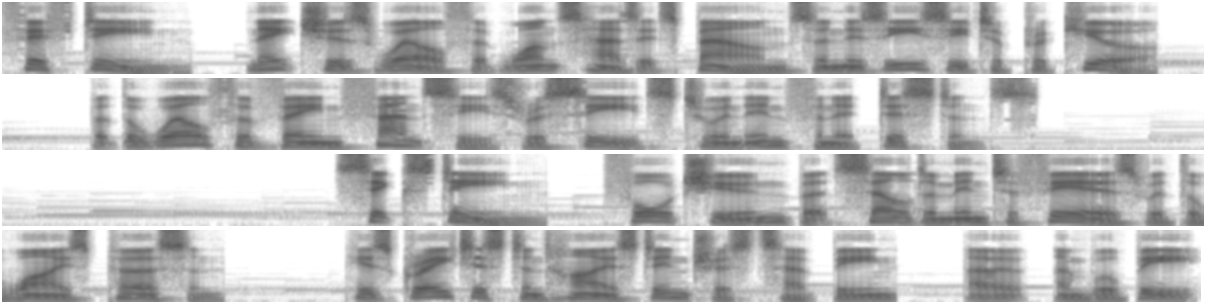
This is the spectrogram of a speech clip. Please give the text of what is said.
15. Nature's wealth at once has its bounds and is easy to procure, but the wealth of vain fancies recedes to an infinite distance. 16. Fortune but seldom interferes with the wise person. His greatest and highest interests have been, er, and will be,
